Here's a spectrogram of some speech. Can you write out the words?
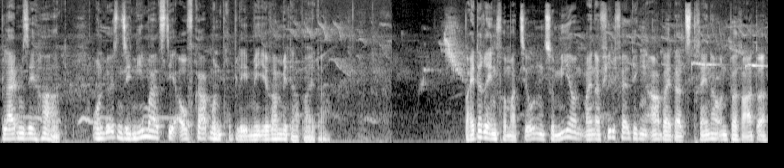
Bleiben Sie hart und lösen Sie niemals die Aufgaben und Probleme Ihrer Mitarbeiter. Weitere Informationen zu mir und meiner vielfältigen Arbeit als Trainer und Berater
